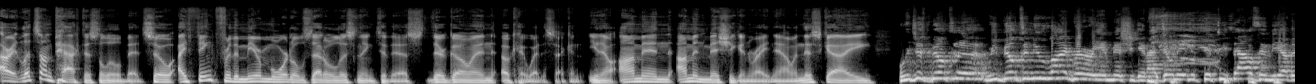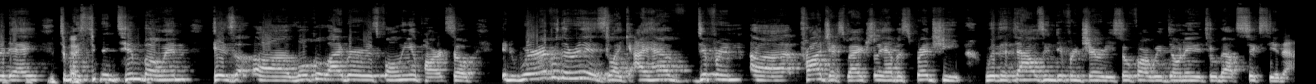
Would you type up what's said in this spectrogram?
All right, let's unpack this a little bit. So I think for the mere mortals that are listening to this, they're going, okay, wait a second. You know, I'm in I'm in Michigan right now, and this guy we just built a we built a new library in Michigan. I donated fifty thousand the other day to my student Tim Bohen. His uh, local library is falling apart. So it, wherever there is, like I have different uh, projects. I actually have a spreadsheet with a thousand different charities. So far, we've donated to about sixty of them.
